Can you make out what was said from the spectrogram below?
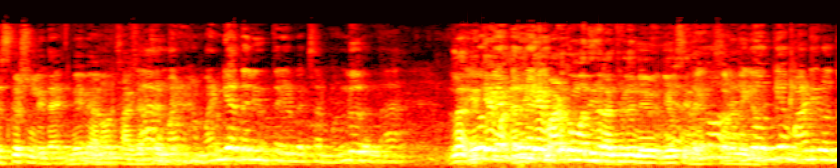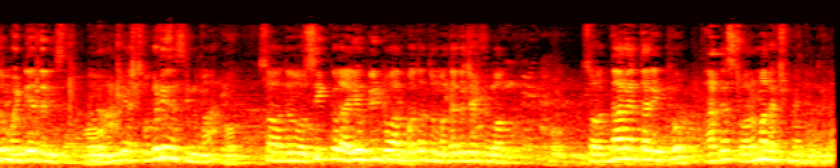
ಡಿಸ್ಕಷನ್ ಇದೆ. ಮೇ ಬಿ ಅನೌನ್ಸ್ ಆಗುತ್ತೆ ಮಂಡ್ಯದಲ್ಲಿ ಅಂತ ಹೇಳ್ಬೇಕು ಸರ್ ಮಂಗಳೂರನ್ನ ಅಲ್ಲ ರೆಕೆ ರೆಕೆ ಮಾಡ್ಕೊಂಡ್ ಬಂದಿದ್ದಾರೆ ಅಂತ ಹೇಳಿ ನ್ಯೂಸ್ ಇದೆ ಅಯೋಗ್ಯ ಮಾಡಿರೋದು ಮಂಡ್ಯದಲ್ಲಿ ಸರ್. ಮಂಡ್ಯ ಸೊಗಡಿನ ಸಿನಿಮಾ ಸೊ ಅದು ಸೀಕ್ವಲ್ ಅಯೋಗ್ಯ ಟು ಆಗ್ಬೋದು ಅದು ಮದಗಜ ಟು ಆಗ್ಬೋದು. ಸೊ ಹದಿನಾರನೇ ತಾರೀಕು ಆಗಸ್ಟ್ ವರಮಹಾಲಕ್ಷ್ಮಿ ಹಬ್ಬದ ದಿನ.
